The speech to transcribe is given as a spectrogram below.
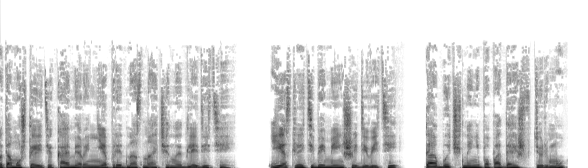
потому что эти камеры не предназначены для детей. Если тебе меньше девяти, ты обычно не попадаешь в тюрьму,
